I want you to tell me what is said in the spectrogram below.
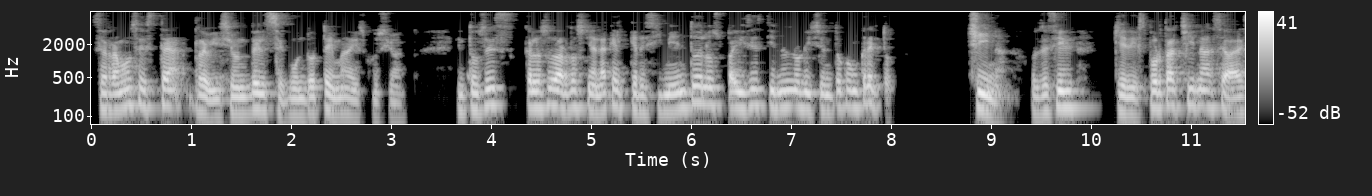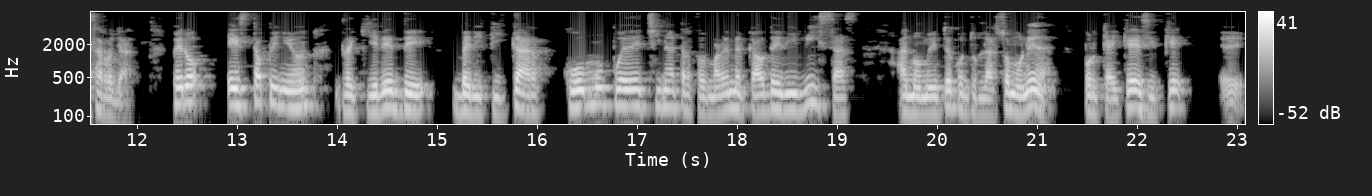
cerramos esta revisión del segundo tema de discusión. Entonces, Carlos Eduardo señala que el crecimiento de los países tiene un horizonte concreto, China, es decir, quien exporta a China se va a desarrollar. Pero esta opinión requiere de verificar cómo puede China transformar el mercado de divisas al momento de controlar su moneda, porque hay que decir que eh,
